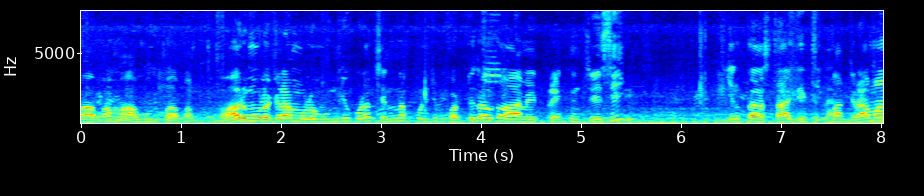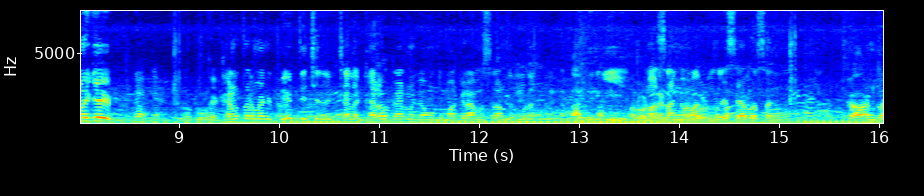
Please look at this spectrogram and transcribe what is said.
పాప మా ఊరు పాప మారుమూల గ్రామంలో ఉండి కూడా చిన్నప్పటి నుంచి పట్టుదలతో ఆమె ప్రయత్నం చేసి ఇంత స్థాయి తెచ్చి మా గ్రామానికే ఒక ఘనతరమైన పేరు తెచ్చినందుకు చాలా గర్వకారణంగా ఉంది మా గ్రామస్తులందరూ కూడా. తిరిగి మా సంఘం అభివృద్ధి సేవా సంఘం కాండ్ల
